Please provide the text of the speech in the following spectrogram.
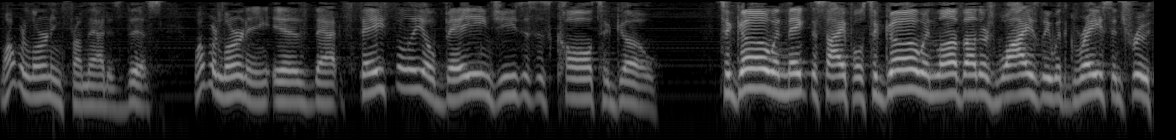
What we're learning from that is this. What we're learning is that faithfully obeying Jesus' call to go, to go and make disciples, to go and love others wisely with grace and truth.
